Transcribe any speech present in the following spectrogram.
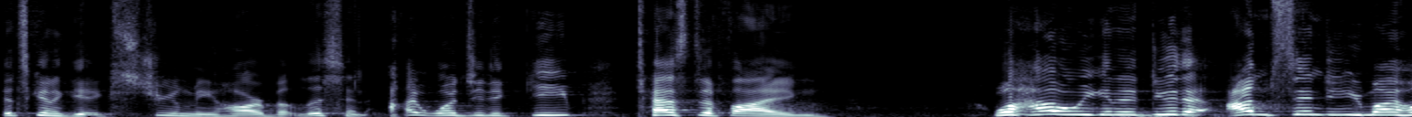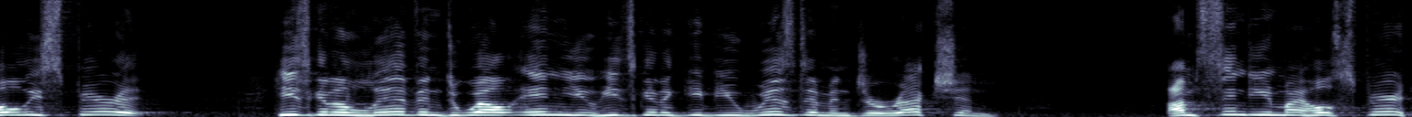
It's going to get extremely hard. But listen, I want you to keep testifying. Well, how are we going to do that? I'm sending you my Holy Spirit. He's going to live and dwell in you, He's going to give you wisdom and direction. I'm sending you my whole Spirit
